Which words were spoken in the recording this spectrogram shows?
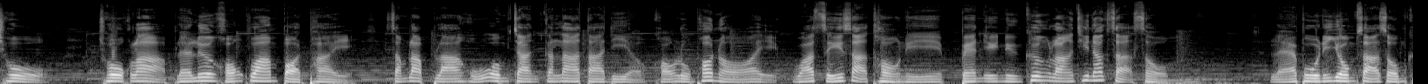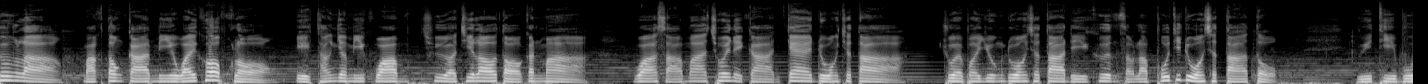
โชค โชคลาภและเรื่องของความปลอดภัยสำหรับราหูอมจันทร์กะลาตาเดียวของหลวงพ่อน้อย วัดศรีสะทองนี้เป็นอีกหนึ่งเครื่องรางที่นักสะสม และผู้นิยมสะสมเครื่องราง มักต้องการมีไว้ครอบครอง อีกทั้งยังมีความเชื่อที่เล่าต่อกันมา ว่าสามารถช่วยในการแก้ดวงชะตา ช่วยพยุงดวงชะตาดีขึ้นสำหรับผู้ที่ดวงชะตาตก วิธีบู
